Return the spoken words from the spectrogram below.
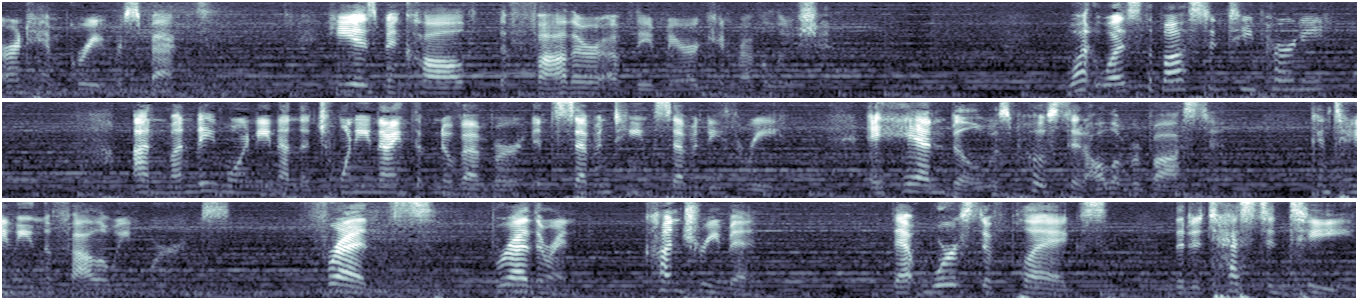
earned him great respect. He has been called the father of the American Revolution. What was the Boston Tea Party? On Monday morning on the 29th of November in 1773, a handbill was posted all over Boston containing the following words Friends, brethren, countrymen, that worst of plagues, the detested tea,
